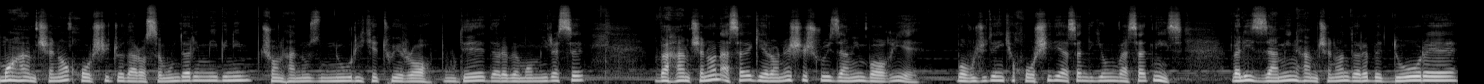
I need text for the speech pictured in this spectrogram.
ما همچنان خورشید رو در آسمون داریم می‌بینیم چون هنوز نوری که توی راه بوده داره به ما می‌رسه و همچنان اثر گرانشش روی زمین باقیه. با وجود اینکه خورشیدی اصلا دیگه اون وسط نیست. ولی زمین همچنان داره به دور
